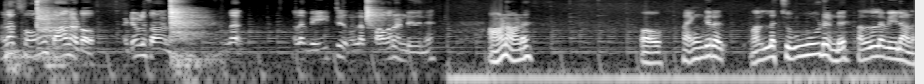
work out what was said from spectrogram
നല്ല സ്ട്രോങ് സാധനം കേട്ടോ. അടിപൊളി സാധനം. നല്ല നല്ല വെയിറ്റ് നല്ല പവർ ഉണ്ട് ഇതിന്. ആണാണ് ഓ ഭയങ്കര നല്ല ചൂടുണ്ട് നല്ല വെയിലാണ്.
